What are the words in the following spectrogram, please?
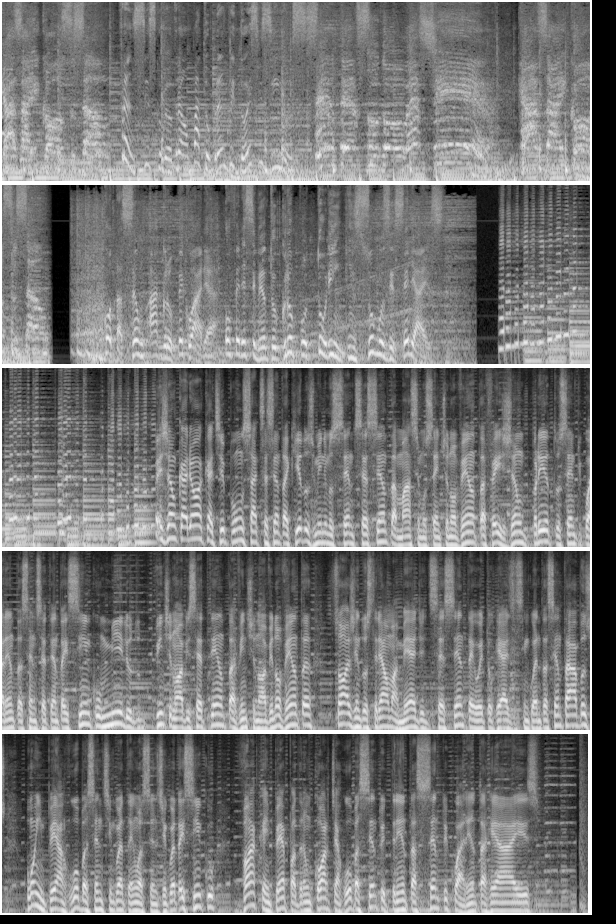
Casa e construção. Francisco Beltrão, Pato Branco e dois vizinhos. Center Sul do Oeste, casa e construção. Cotação agropecuária. Oferecimento Grupo Turim, insumos e cereais. Feijão carioca tipo 1, um, saco 60 quilos, mínimo 160, máximo 190. Feijão preto 140, 175. Milho do 29,70 a 29,90. Soja industrial uma média de R$ 68,50. Bom em pé arroba 151 a 155. Vaca em pé padrão corte arroba 130 a 140 reais.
